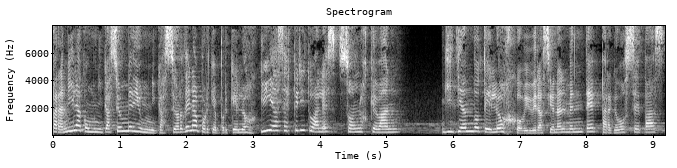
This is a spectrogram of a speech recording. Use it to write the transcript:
para mí la comunicación mediúmnica se ordena porque porque los guías espirituales son los que van guiñándote el ojo vibracionalmente para que vos sepas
